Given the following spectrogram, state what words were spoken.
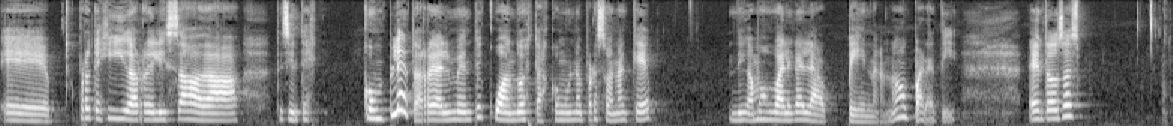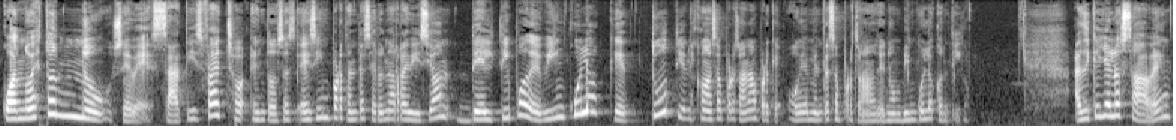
eh, protegida, realizada, te sientes completa realmente cuando estás con una persona que, digamos, valga la pena, ¿no? Para ti. Entonces, cuando esto no se ve satisfecho, entonces es importante hacer una revisión del tipo de vínculo que tú tienes con esa persona, porque obviamente esa persona no tiene un vínculo contigo. Así que ya lo saben.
